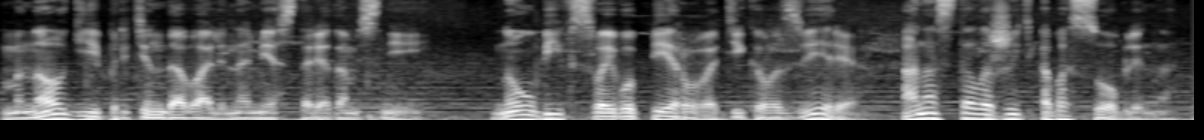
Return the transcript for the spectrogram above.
Многие претендовали на место рядом с ней, но убив своего первого дикого зверя, она стала жить обособленно –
